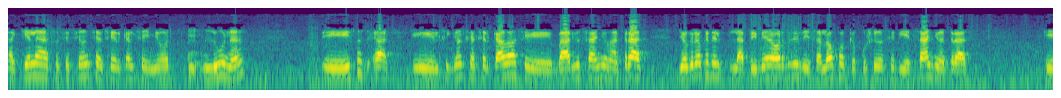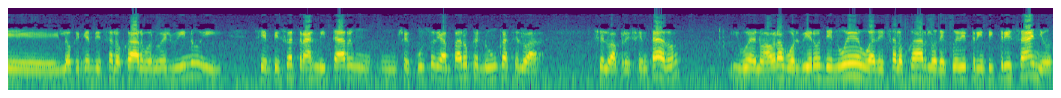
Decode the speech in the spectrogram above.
Aquí a la asociación se acerca el señor Luna. Eh, ah, el señor se ha acercado hace varios años atrás. Yo creo que en la primera orden de desalojo que ocurrió hace 10 años atrás, que lo querían desalojar, bueno, él vino y se empezó a transmitir un, recurso de amparo que nunca se lo ha se lo ha presentado y bueno, ahora volvieron de nuevo a desalojarlo después de 33 años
